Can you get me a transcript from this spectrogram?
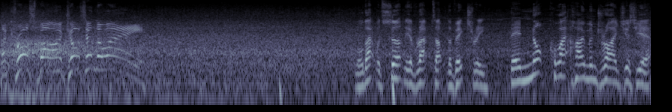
The crossbar got in the way. Well, that would certainly have wrapped up the victory. They're not quite home and dry just yet.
